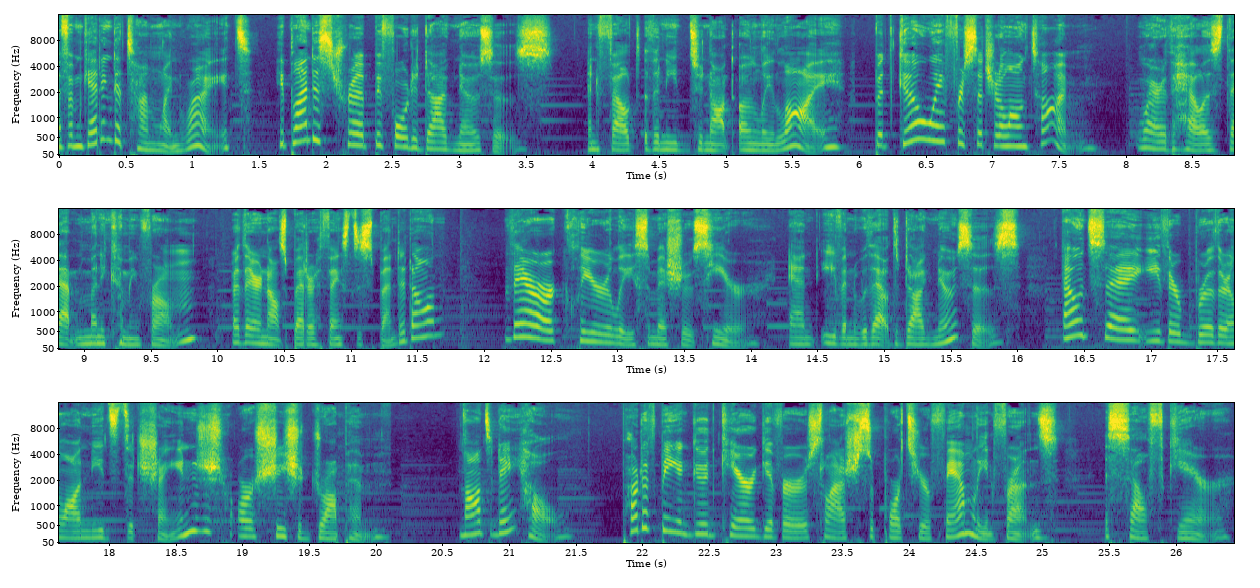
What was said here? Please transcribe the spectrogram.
If I'm getting the timeline right, he planned his trip before the diagnosis and felt the need to not only lie, but go away for such a long time. Where the hell is that money coming from? Are there not better things to spend it on? There are clearly some issues here, and even without the diagnosis, I would say either brother in law needs to change or she should drop him. Not hole. Part of being a good caregiver slash support to your family and friends is self care.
